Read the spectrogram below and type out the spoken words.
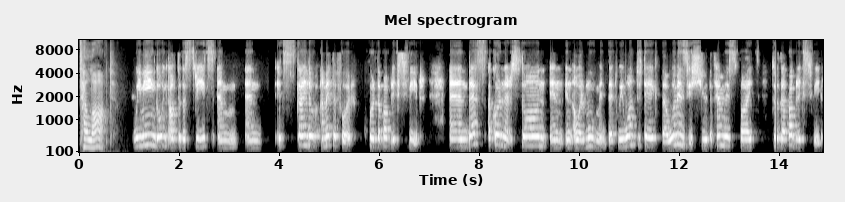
Talat. We mean going out to the streets, and, and it's kind of a metaphor for the public sphere. And that's a cornerstone in, in our movement that we want to take the women's issue, the feminist fight, to the public sphere.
